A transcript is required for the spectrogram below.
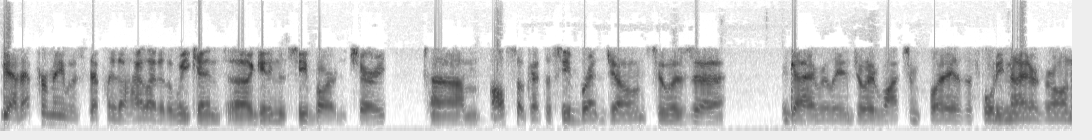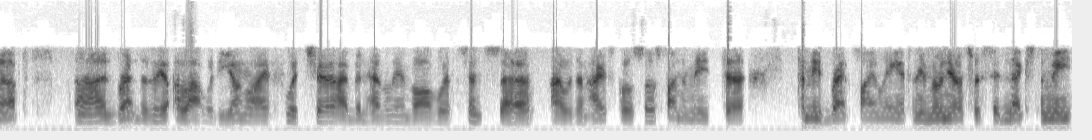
Yeah, that for me was definitely the highlight of the weekend, uh, getting to see Bart and Cherry. Um, also got to see Brent Jones, who was uh, a guy I really enjoyed watching play as a 49er growing up. Uh, and Brent does a lot with the Young Life, which uh, I've been heavily involved with since uh, I was in high school. So it's fun to meet uh, to meet Brent finally. Anthony Munoz was sitting next to me.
